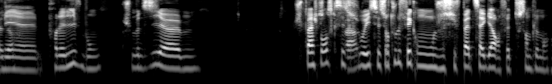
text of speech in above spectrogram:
Mais pour les livres, bon, je me dis je sais pas, je pense que c'est oui, c'est surtout le fait qu'on je suive pas de saga en fait, tout simplement.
